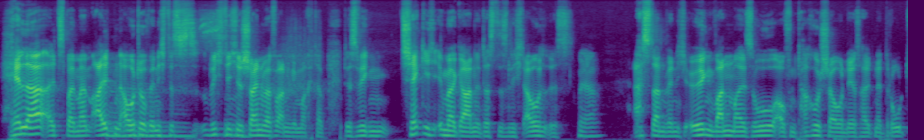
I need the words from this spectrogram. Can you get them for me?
heller als bei meinem alten Ah, Auto, wenn ich das so. richtige Scheinwerfer angemacht habe. Deswegen checke ich immer gar nicht, dass das Licht aus ist. Ja. Erst dann, wenn ich irgendwann mal so auf den Tacho schaue und der ist halt nicht rot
